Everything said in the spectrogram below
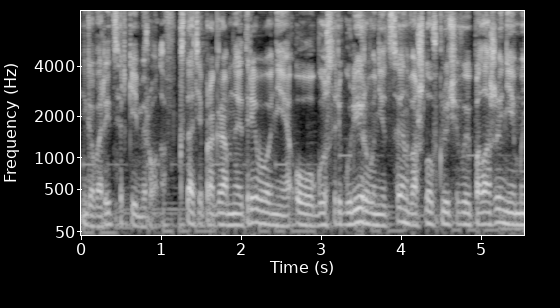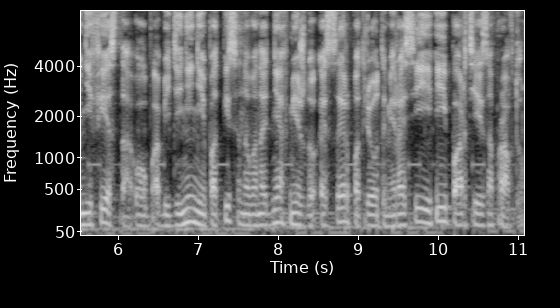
говорит Сергей Миронов. Кстати, программное требование о госрегулировании цен вошло в ключевые положения манифеста об объединении, подписанного на днях между СР, патриотами России и партией «За правду».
